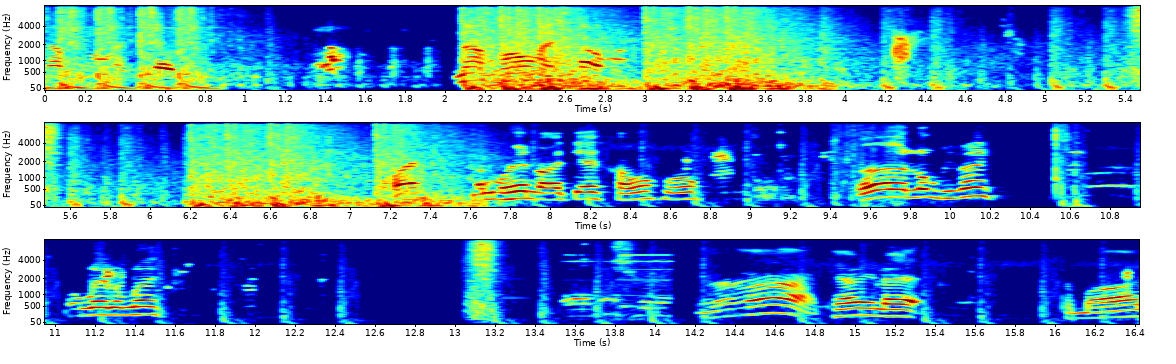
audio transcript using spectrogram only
น้ำห้องไหนเจ้าน้ำห้องไหนเจ้าไปมันมือหน่อยเจ๊เขาโหเออลงผีเลยลงเลยลงเลยอ่าแค่นี้แหละสบาย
